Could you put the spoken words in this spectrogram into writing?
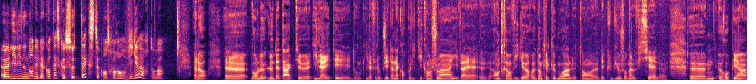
Lily nous demande eh bien, quand est-ce que ce texte entrera en vigueur, Thomas? Alors, euh, bon, le, Data Act, euh, il a été donc, il a fait l'objet d'un accord politique en juin. Il va euh, entrer en vigueur dans quelques mois, le temps d'être publié au journal officiel européen.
